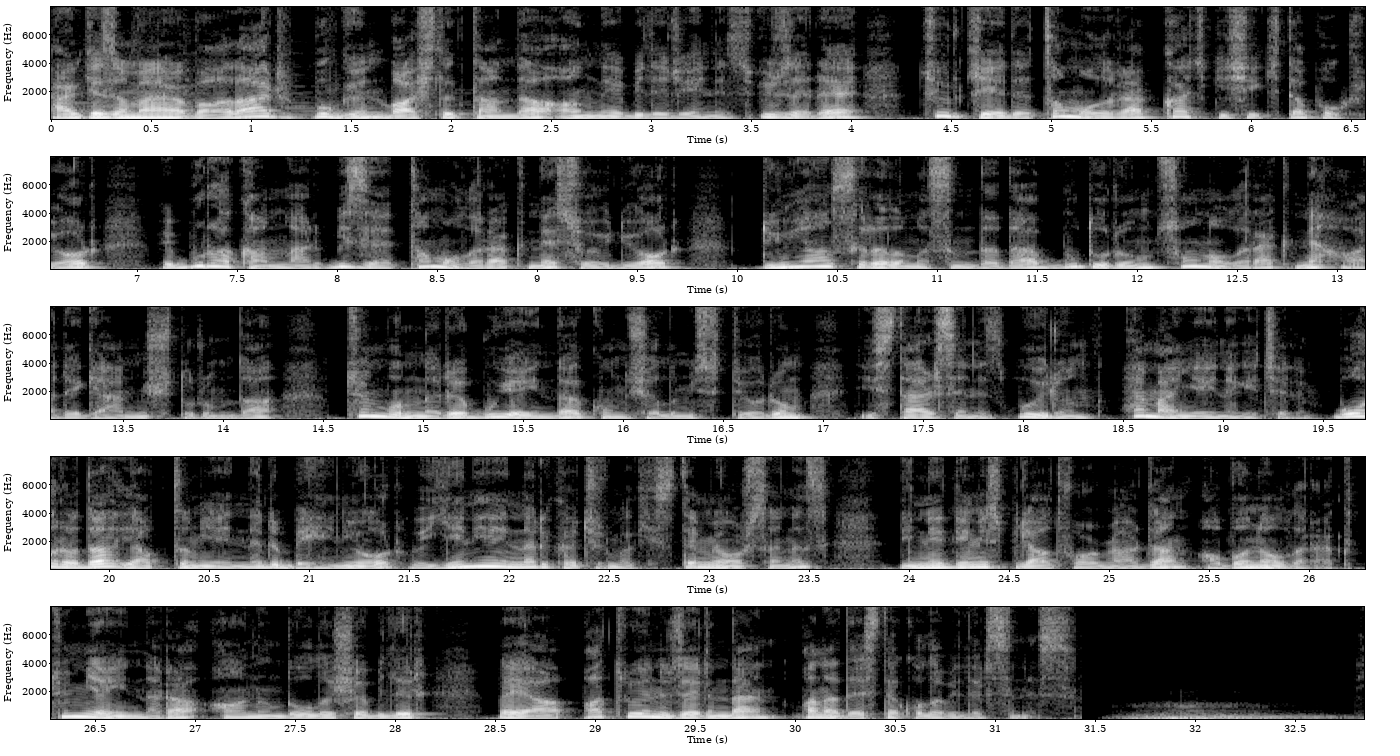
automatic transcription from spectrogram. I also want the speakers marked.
Speaker 1: Herkese merhabalar. Bugün başlıktan da anlayabileceğiniz üzere Türkiye'de tam olarak kaç kişi kitap okuyor ve bu rakamlar bize tam olarak ne söylüyor? Dünya sıralamasında da bu durum son olarak ne hale gelmiş durumda? Tüm bunları bu yayında konuşalım istiyorum. İsterseniz buyurun hemen yayına geçelim. Bu arada yaptığım yayınları beğeniyor ve yeni yayınları kaçırmak istemiyorsanız dinlediğiniz platformlardan abone olarak tüm yayınlara anında ulaşabilir veya Patreon üzerinden bana destek olabilirsiniz.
